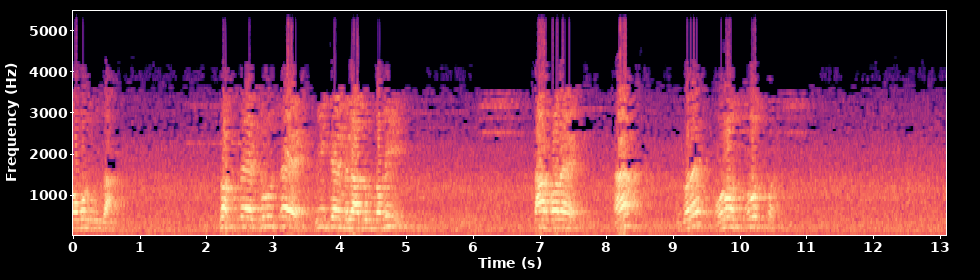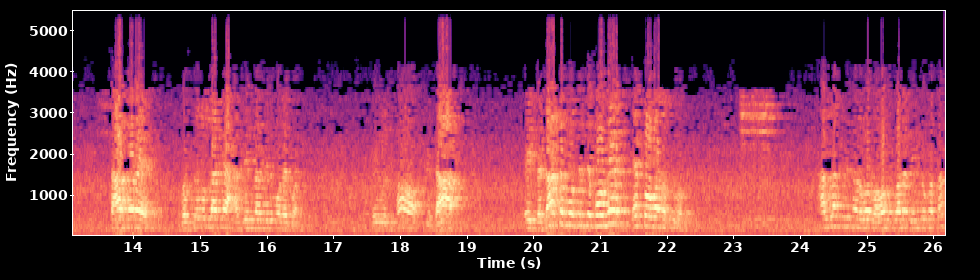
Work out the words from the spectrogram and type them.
কবর পূজা। জশ্নে জুলুসে ঈদে মিলাদুল নবী। তারপরে হ্যাঁ? কি করে? ওরস ওরস করে। তারপরে রসুল্লাহকে হাজির নাজির মনে করে। এগুলো সব বেদাত। এই বেদাতের মধ্যে যে পড়বে, এর তবা নসিব হবে আল্লাহ তার রহম করে, ভিন্ন কথা।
